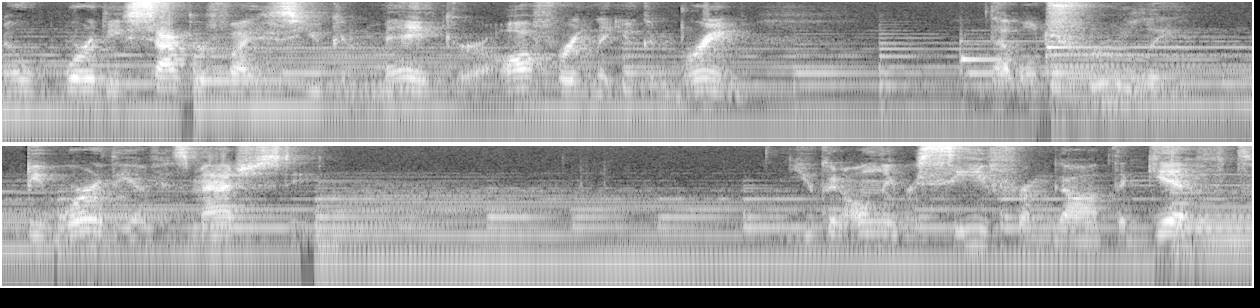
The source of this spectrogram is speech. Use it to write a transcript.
no worthy sacrifice you can make or offering that you can bring that will truly be worthy of His majesty. You can only receive from God the gift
